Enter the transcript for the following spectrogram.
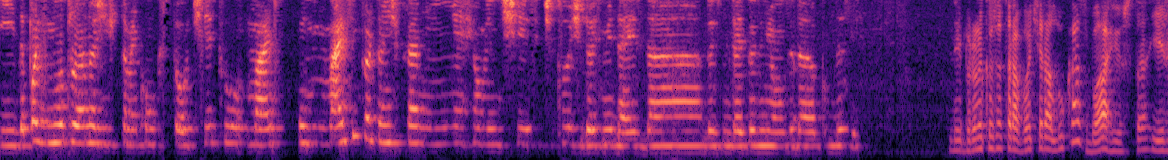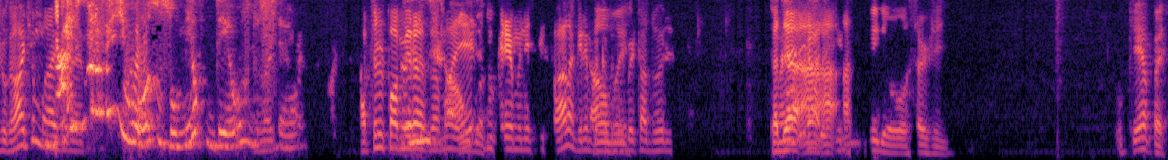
E depois, no outro ano, a gente também conquistou o título, mas o mais importante para mim é realmente esse título de 2010, da 2010-2011 da Bundesliga. Lembrando que o seu travante era Lucas Barrios, tá? E jogava demais. Mais né? maravilhoso, meu Deus do céu. A turma do Palmeiras ama ele, do Grêmio nem se fala, Grêmio Calma, é Libertadores. Cadê a, a, a trilha, Serginho? O que, rapaz?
